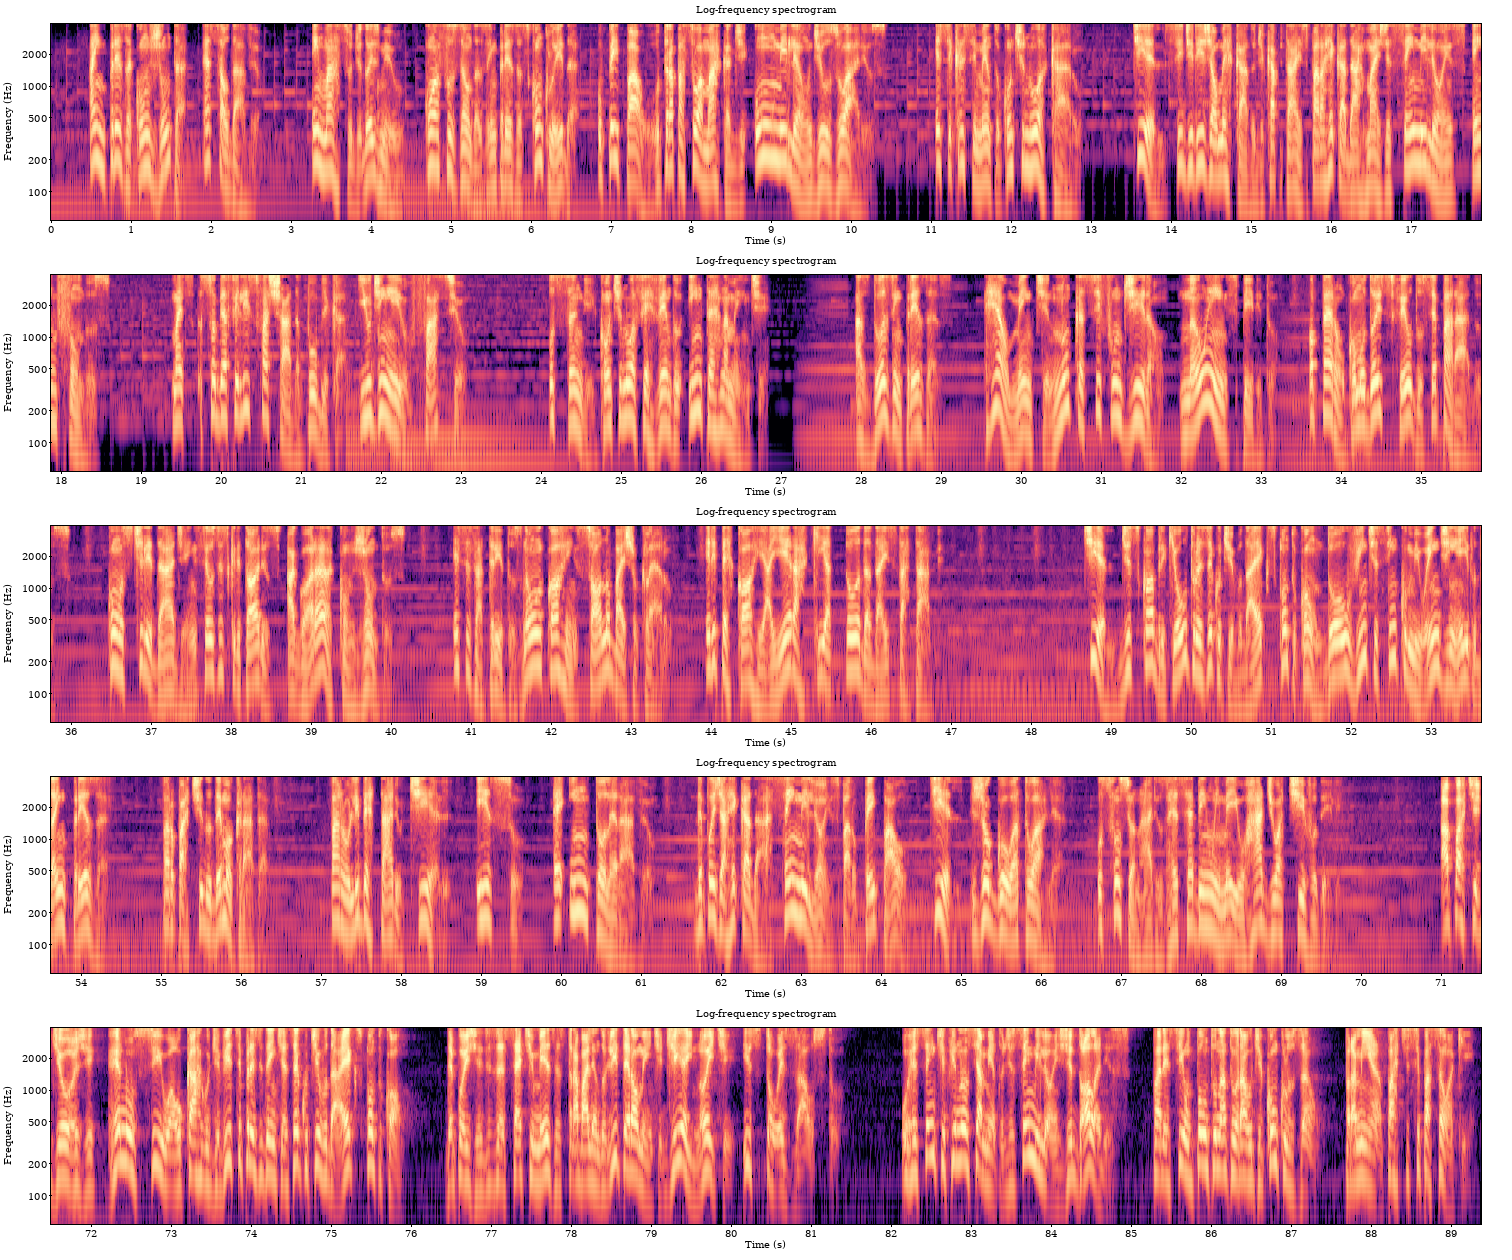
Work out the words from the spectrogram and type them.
A empresa conjunta é saudável. Em março de 2000, com a fusão das empresas concluída, o PayPal ultrapassou a marca de 1 milhão de usuários. Esse crescimento continua caro. Thiel se dirige ao mercado de capitais para arrecadar mais de 100 milhões em fundos. Mas, sob a feliz fachada pública e o dinheiro fácil, o sangue continua fervendo internamente. As duas empresas realmente nunca se fundiram, não em espírito. Operam como dois feudos separados com hostilidade em seus escritórios, agora conjuntos. Esses atritos não ocorrem só no baixo clero. Ele percorre a hierarquia toda da startup. Thiel descobre que outro executivo da X.com doou 25 mil em dinheiro da empresa para o Partido Democrata. Para o libertário Thiel, isso é intolerável. Depois de arrecadar 100 milhões para o PayPal, Thiel jogou a toalha os funcionários recebem um e-mail radioativo dele. A partir de hoje, renuncio ao cargo de vice-presidente executivo da X.com. Depois de 17 meses trabalhando literalmente dia e noite, estou exausto. O recente financiamento de 100 milhões de dólares parecia um ponto natural de conclusão para minha participação aqui.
